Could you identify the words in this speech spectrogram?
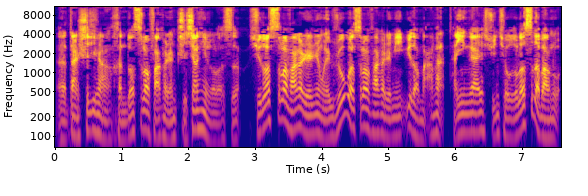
呃，但实际上，很多斯洛伐克人只相信俄罗斯。许多斯洛伐克人认为，如果斯洛伐克人民遇到麻烦，他应该寻求俄罗斯的帮助，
